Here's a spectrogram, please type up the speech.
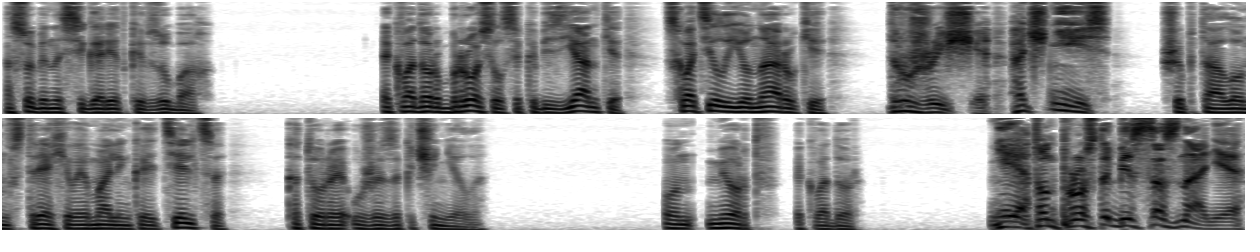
особенно с сигареткой в зубах. Эквадор бросился к обезьянке, схватил ее на руки. «Дружище, очнись!» — шептал он, встряхивая маленькое тельце, которое уже закоченело. «Он мертв, Эквадор». «Нет, он просто без сознания.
